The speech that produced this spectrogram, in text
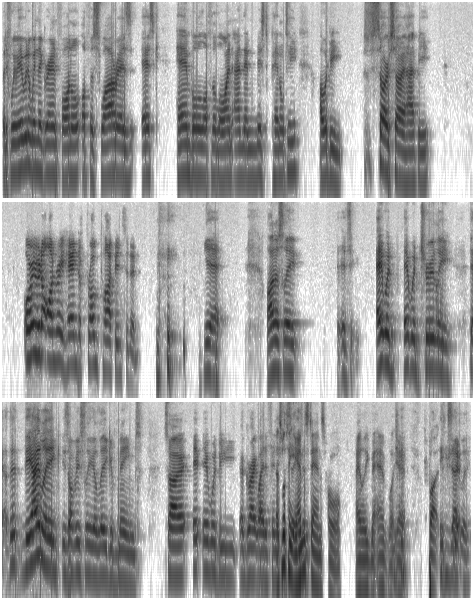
But if we were to win the grand final off a Suarez esque handball off the line and then missed penalty, I would be so so happy. Or even an Henri hand a frog type incident. Yeah, honestly, it's it would it would truly the the, the A League is obviously a league of memes, so it, it would be a great way to finish. That's what the M stands for. A League, M. Well, yeah, but Exactly.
